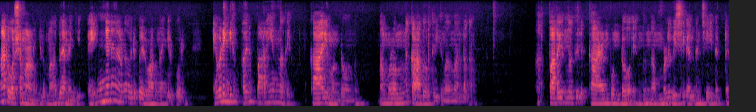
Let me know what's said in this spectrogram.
ആ രോഷമാണെങ്കിലും അത് എങ്ങനെയാണ് അവർ പെരുമാറുന്നതെങ്കിൽ പോലും എവിടെയെങ്കിലും അവർ പറയുന്നതിൽ കാര്യമുണ്ടോ എന്ന് നമ്മളൊന്ന് കാതോർത്തിരിക്കുന്നത് നല്ലതാണ്. പറയുന്നതിൽ കാഴമ്പുണ്ടോ എന്ന് നമ്മൾ വിശകലനം ചെയ്തിട്ട്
